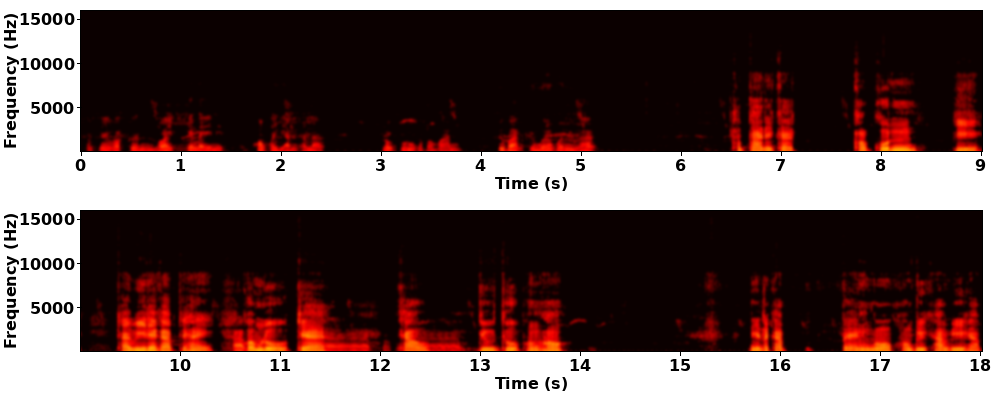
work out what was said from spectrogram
เข้าใจว่าเกินร้อยจังไดนี่ความขยันหั่นละลงทุนก็ประมาณ คือบ้านคือเมืองเพิ่นนั่นล่ะครับท้ายนี้ก็ขอบคุณพี่คาวีนะครับที่ให้ครับความรู้แก่ครับขอบคุณชาวครับ YouTube ของเฮานี่แหละครับแตงโมของพี่คาวีครับ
